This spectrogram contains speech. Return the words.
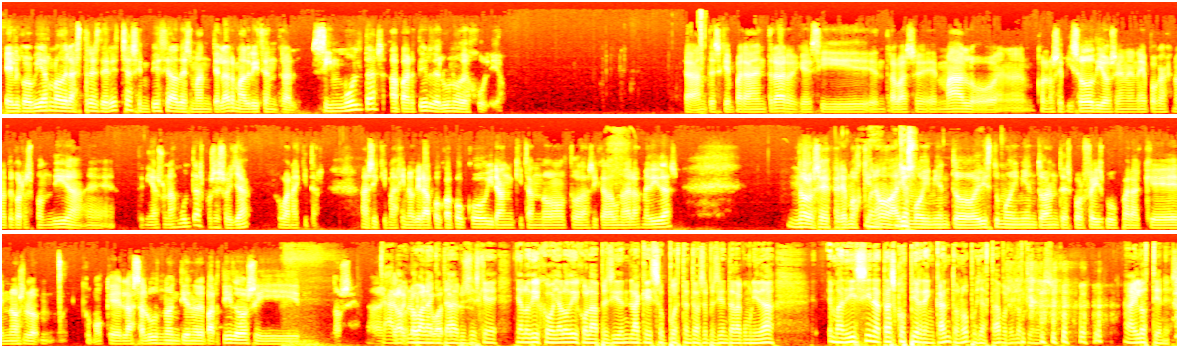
el gobierno de las tres derechas empieza a desmantelar Madrid Central, sin multas a partir del 1 de julio. Antes que para entrar, que si entrabas eh, mal o con los episodios en, épocas que no te correspondía, eh, tenías unas multas, pues eso ya lo van a quitar. Así que imagino que era poco a poco irán quitando todas y cada una de las medidas. No lo sé, esperemos que no. Hay un movimiento, he visto un movimiento antes por Facebook para que nos lo, como que la salud no entiende de partidos y no sé. lo, van a quitar, pero si es que ya lo dijo, ya lo dijo la presidenta, la que supuestamente va a ser presidenta de la comunidad. En Madrid sin atascos pierde encanto, ¿no? Pues ya está, pues ahí los tienes. ahí los tienes.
